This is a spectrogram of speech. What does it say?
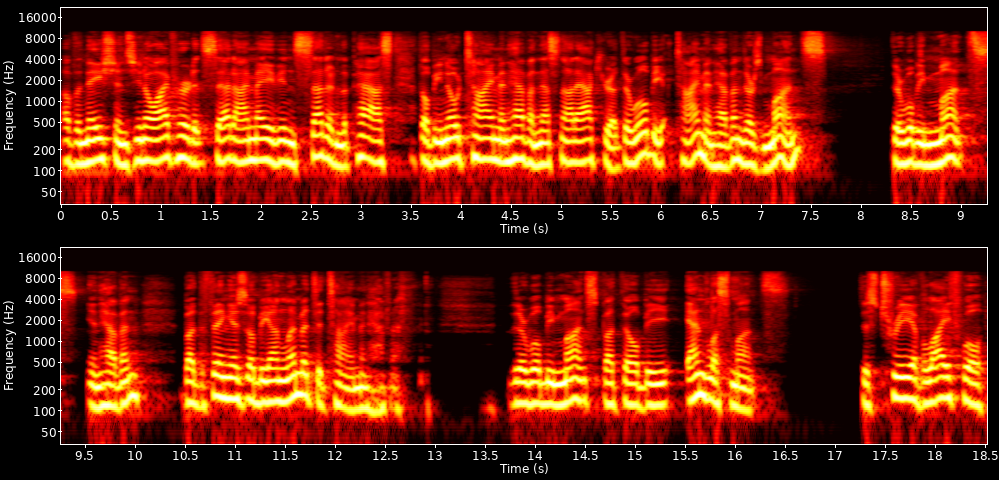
of the nations. You know, I've heard it said, I may have even said it in the past, there'll be no time in heaven. That's not accurate. There will be time in heaven, there's months. There will be months in heaven. But the thing is, there'll be unlimited time in heaven. there will be months, but there'll be endless months. This tree of life will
